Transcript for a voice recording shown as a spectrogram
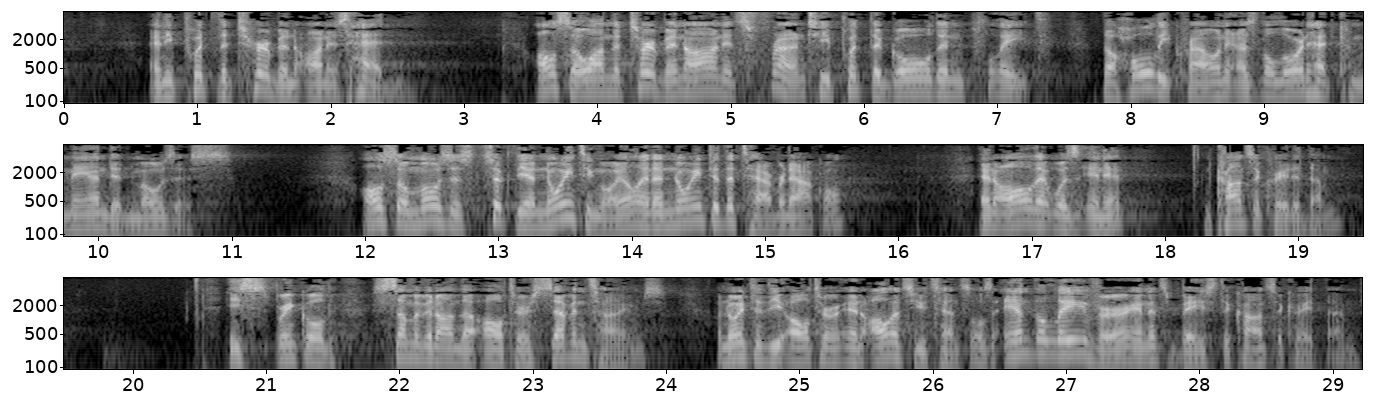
and he put the turban on his head. Also on the turban on its front he put the golden plate, the holy crown as the Lord had commanded Moses. Also Moses took the anointing oil and anointed the tabernacle and all that was in it and consecrated them. He sprinkled some of it on the altar seven times anointed the altar and all its utensils, and the laver and its base to consecrate them.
